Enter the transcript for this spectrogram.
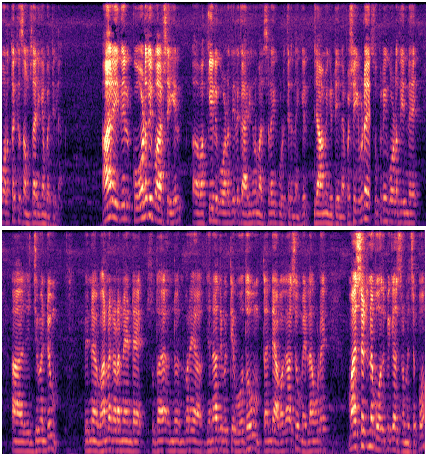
പുറത്തൊക്കെ സംസാരിക്കാൻ പറ്റില്ല. ആ രീതിയിൽ കോടതി ഭാഷയിൽ വക്കീൽ കോടതിയിൽ കാര്യങ്ങൾ മനസ്സിലാക്കി കൊടുത്തിരുന്നെങ്കിൽ ജാമ്യം കിട്ടിയില്ല പക്ഷേ ഇവിടെ സുപ്രീം കോടതിന്റെ ജഡ്ജ്മെന്റും പിന്നെ ഭരണഘടനേന്റെ സുധാ എന്താ പറയുക ജനാധിപത്യ ബോധവും തന്റെ അവകാശവും എല്ലാം കൂടെ മജിസ്ട്രേറ്റിനെ ബോധിപ്പിക്കാൻ ശ്രമിച്ചപ്പോൾ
